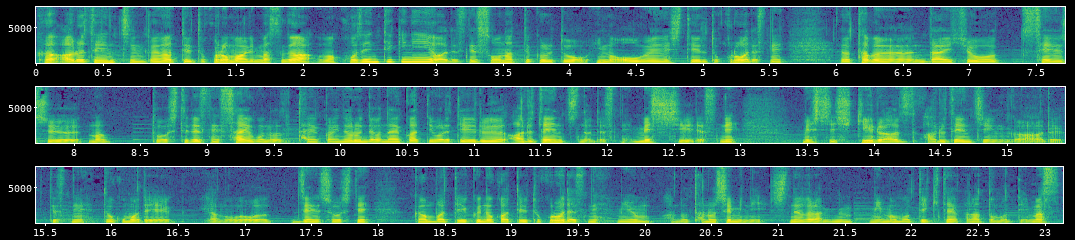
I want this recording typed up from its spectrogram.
かアルゼンチンかなっていうところもありますが、まあ、個人的にはですねそうなってくると今応援しているところはですね多分代表選手、まあとしてですね最後の大会になるんではないかと言われているアルゼンチンのですねメッシですねメッシ率いるアルゼンチンがですねどこまであの全勝して頑張っていくのかというところをですねあの楽しみにしながら見守っていきたいかなと思っています。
